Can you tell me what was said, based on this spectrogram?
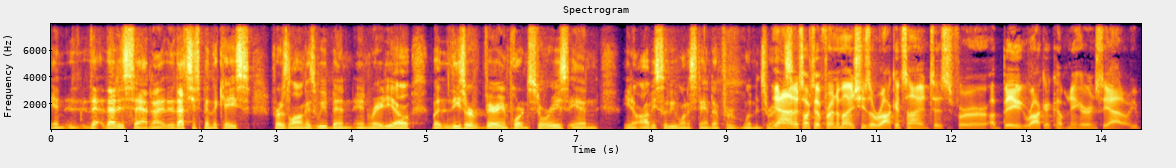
and that, that is sad and I, that's just been the case for as long as we've been in radio but these are very important stories and you know obviously we want to stand up for women's rights Yeah, and I talked to a friend of mine. She's a rocket scientist for a big rocket company here in Seattle. You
